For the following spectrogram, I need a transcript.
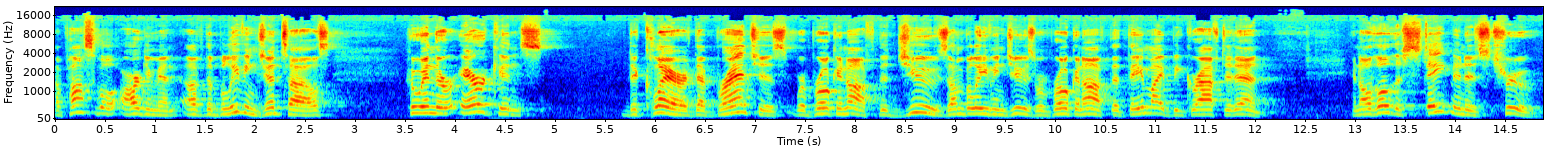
a possible argument of the believing Gentiles who, in their arrogance, declared that branches were broken off. The Jews, unbelieving Jews, were broken off that they might be grafted in. And although the statement is true,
